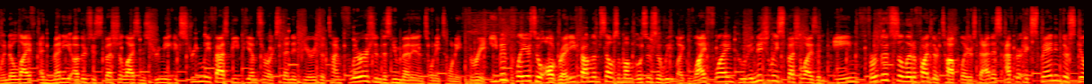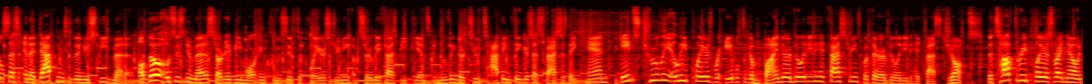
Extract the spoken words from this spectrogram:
Window Life, and many others who specialize in streaming extremely fast BPMs for extended periods of time flourished in this new meta in 2023. Even players who already found themselves among Osu's elite like Lifeline, who initially specialized in aim, further solidified their top player status after expanding their skill sets and adapting to the new speed meta. Although Osu's new meta started to be more inclusive to players streaming absurdly fast BPMs and moving their two tapping fingers as fast as they can, the game's truly elite players were able to combine their ability to hit fast streams with their ability to hit fast jumps. The top three players right now in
